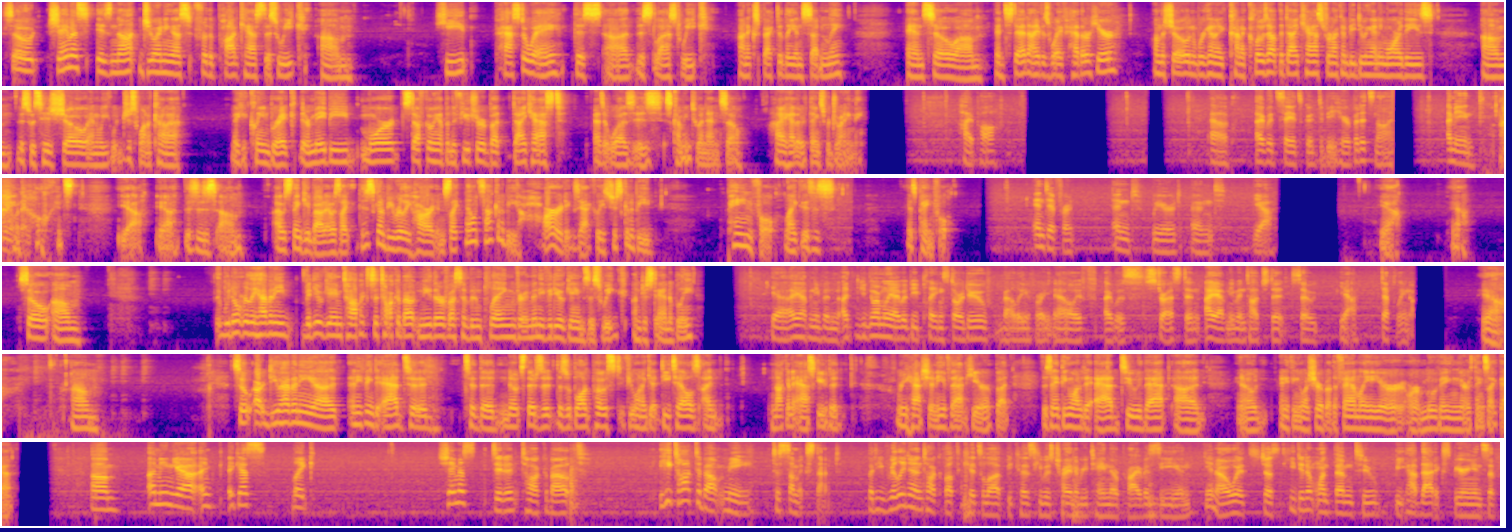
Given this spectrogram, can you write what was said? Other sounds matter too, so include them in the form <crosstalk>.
So Shamus is not joining us for the podcast this week. Um, he passed away this uh, this last week unexpectedly and suddenly, and so um, instead I have his wife Heather here on the show, and we're going to kind of close out the diecast. We're not going to be doing any more of these. Um, this was his show, and we just want to kind of make a clean break. There may be more stuff going up in the future, but diecast as it was is is coming to an end. So, hi Heather, thanks for joining me. Hi, Paul. Uh, I would say it's good to be here, but it's not. I mean, you know, I know it's yeah, yeah. This is um I was thinking about it. I was like, this is going to be really hard. And it's like, no, it's not going to be hard exactly. It's just going to be painful. Like this is it's painful and different and weird and yeah. Yeah. Yeah. So, um we don't really have any video game topics to talk about. Neither of us have been playing very many video games this week, understandably. Yeah, I haven't even. I, normally, I would be playing Stardew Valley right now if I was stressed, and I haven't even touched it. So, yeah, definitely not. Yeah. Um. So, are, do you have any uh, anything to add to to the notes? There's a there's a blog post if you want to get details. I'm not going to ask you to rehash any of that here, but there's anything you wanted to add to that, uh, you know, anything you want to share about the family or, or moving or things like that? Um, I mean, yeah, I, I guess, like, Shamus didn't talk about, he talked about me to some extent, but he really didn't talk about the kids a lot because he was trying to retain their privacy and, you know, it's just, he didn't want them to be, have that experience of,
